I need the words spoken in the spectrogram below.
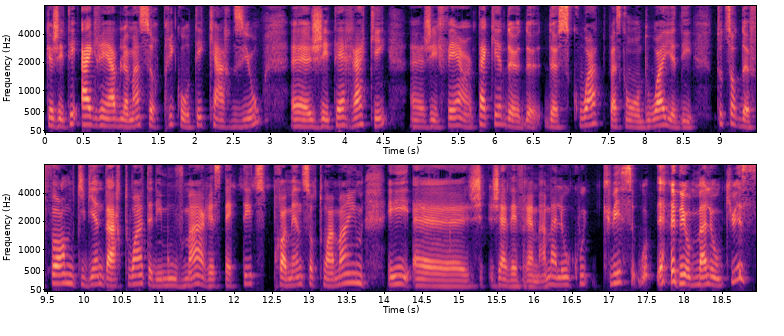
que j'étais agréablement surpris côté cardio. j'étais raqué. j'ai fait un paquet de, de, de squats parce qu'on doit, il y a des toutes sortes de formes qui viennent vers toi, tu as des mouvements à respecter, tu te promènes sur toi-même et euh, j'avais vraiment mal aux cuisses, mal aux cuisses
